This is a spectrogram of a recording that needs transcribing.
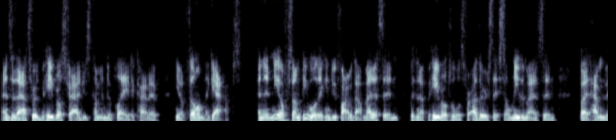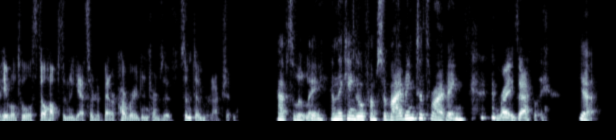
and so that's where the behavioral strategies come into play to kind of you know fill in the gaps and then you know for some people they can do fine without medicine with enough behavioral tools for others they still need the medicine but having the behavioral tools still helps them to get sort of better coverage in terms of symptom reduction absolutely and they can go from surviving to thriving right exactly yeah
